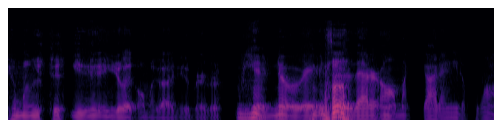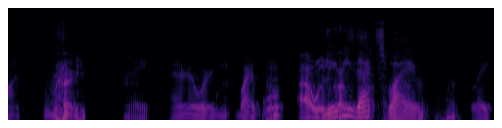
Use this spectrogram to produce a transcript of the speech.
humongous just eating it, and you're like, oh my God, I need a burger. Yeah, no, right? It's either that or oh my god, I need a blonde. Right. Like I don't know where you why. Well, I was Maybe I- that's why Mhm. like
